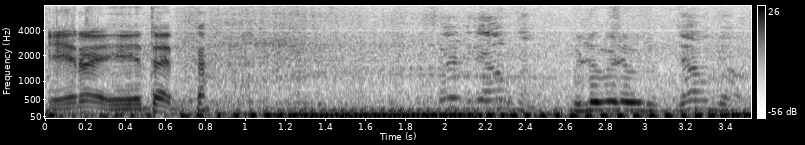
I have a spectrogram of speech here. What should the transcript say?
हे येत आहेत का? पिठू पिठू पिठू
